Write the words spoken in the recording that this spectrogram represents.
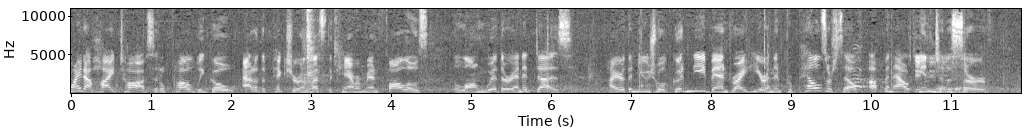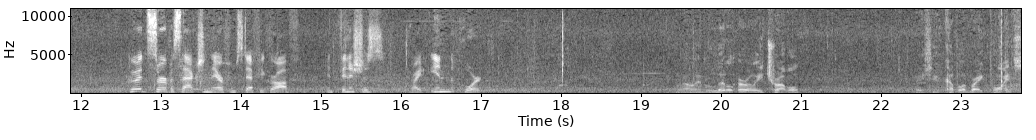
Quite a high toss. It'll probably go out of the picture unless the cameraman follows along with her, and it does. Higher than usual. Good knee bend right here, and then propels herself up and out into the serve. Good service action there from Steffi Graf, and finishes right in the court. Well, in a little early trouble. Facing a couple of break points.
